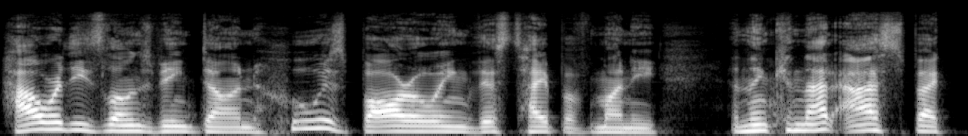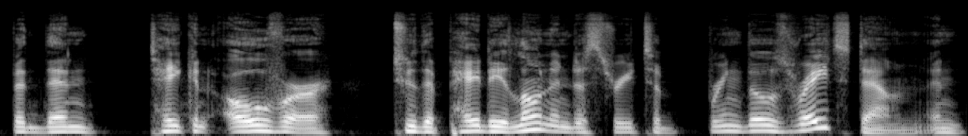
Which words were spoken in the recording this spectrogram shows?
How are these loans being done? Who is borrowing this type of money? And then can that aspect be then taken over to the payday loan industry to bring those rates down and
